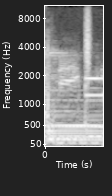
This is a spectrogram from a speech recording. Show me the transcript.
baby.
